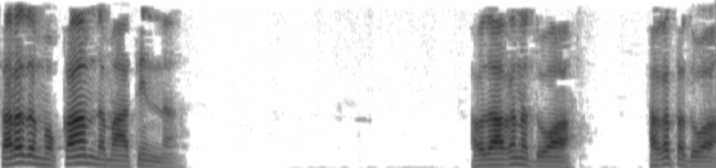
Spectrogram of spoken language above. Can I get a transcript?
سره د مقام د ماتن نه او دا غنه دعا هغه ته دعا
